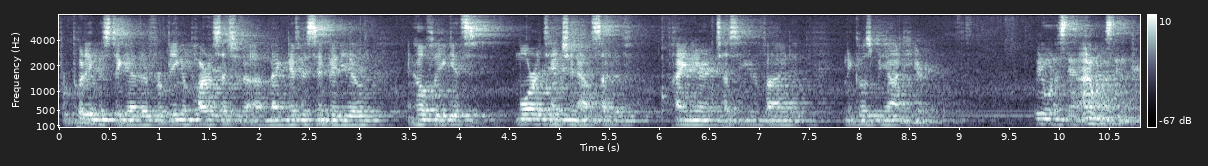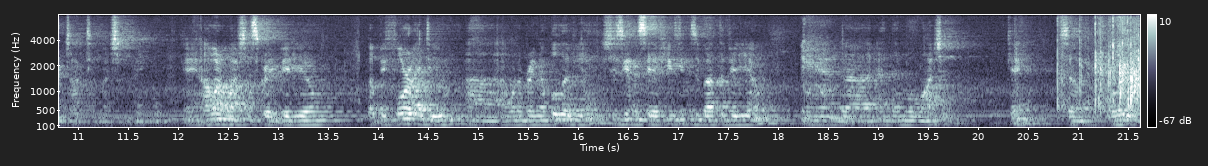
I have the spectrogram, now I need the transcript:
for putting this together, for being a part of such a magnificent video, and hopefully it gets more attention outside of Pioneer and Tustin Unified, and, and it goes beyond here. We don't want to stand, I don't want to stand up here and talk too much tonight. Okay? I want to watch this great video, but before I do, uh, I want to bring up Olivia. She's going to say a few things about the video, and, uh, and then we'll watch it. Okay? So, Olivia.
